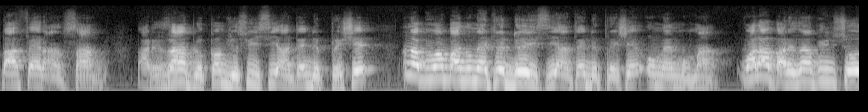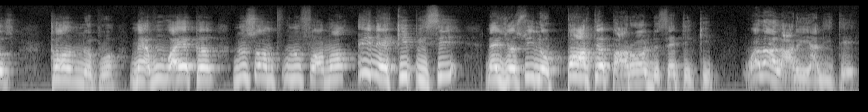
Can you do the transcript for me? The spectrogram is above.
pas faire ensemble. Par exemple, comme je suis ici en train de prêcher, nous ne pouvons pas nous mettre deux ici en train de prêcher au même moment. Voilà par exemple une chose qu'on ne peut. Mais vous voyez que nous, sommes, nous formons une équipe ici, mais je suis le porte-parole de cette équipe. Voilà la réalité.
